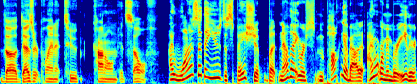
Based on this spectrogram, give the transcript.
the desert planet to Kanon itself. I want to say they used a spaceship, but now that you were talking about it, I don't remember either.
